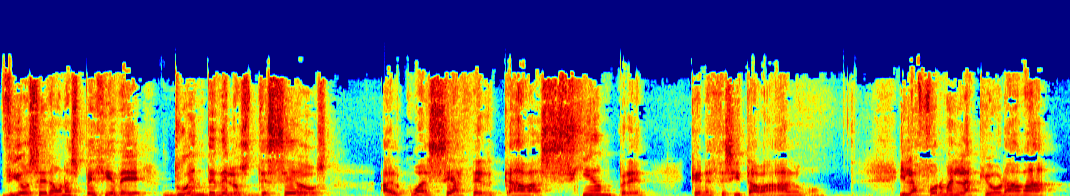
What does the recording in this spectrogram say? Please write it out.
Dios era una especie de duende de los deseos al cual se acercaba siempre que necesitaba algo. Y la forma en la que oraba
